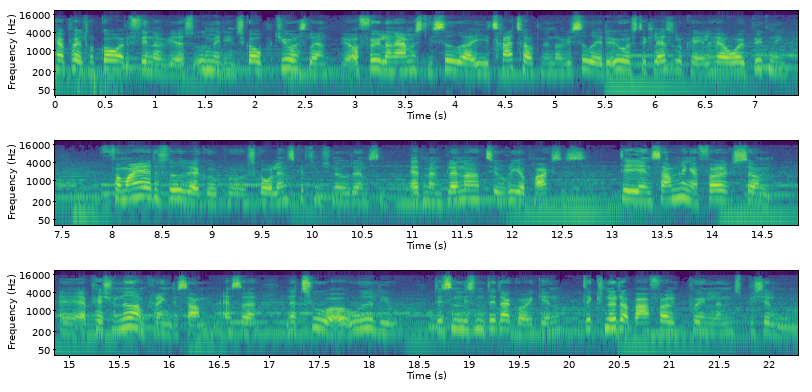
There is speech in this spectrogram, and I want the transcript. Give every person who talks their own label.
Speaker 1: Her på Ældregård befinder vi os ude midt i en skov på Djursland, og føler nærmest, at vi sidder i trætoppene, når vi sidder i det øverste klasselokale herovre i bygningen. For mig er det fede ved at gå på skov- og landskabsingeniøruddannelsen, at man blander teori og praksis. Det er en samling af folk, som øh, er passionerede omkring det samme, altså natur og udeliv. Det er sådan ligesom det, der går igen. Det knytter bare folk på en eller anden speciel måde.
